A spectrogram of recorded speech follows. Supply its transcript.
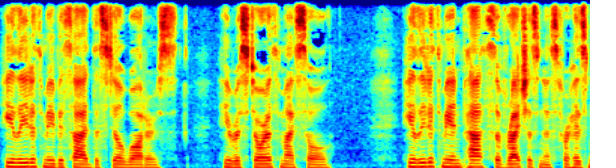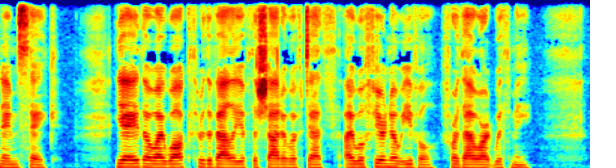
He leadeth me beside the still waters. He restoreth my soul. He leadeth me in paths of righteousness for his name's sake. Yea, though I walk through the valley of the shadow of death, I will fear no evil, for thou art with me.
